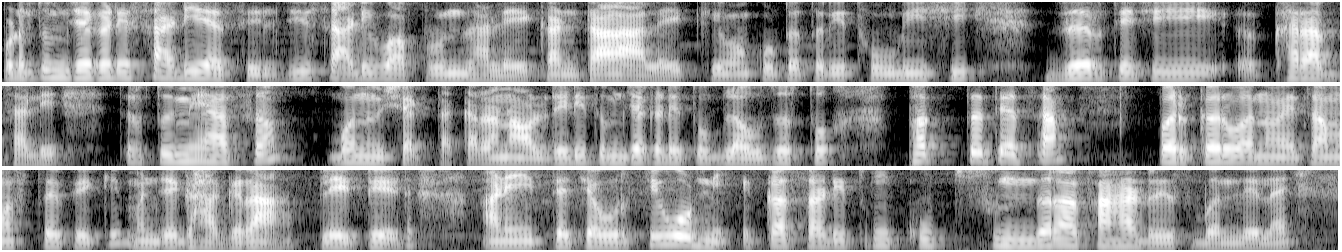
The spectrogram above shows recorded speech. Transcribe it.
पण तुमच्याकडे साडी असेल जी साडी वापरून झाले कंटाळा आला आहे किंवा कुठंतरी थोडीशी जर त्याची खराब झाली तर तुम्ही असं बनवू शकता. कारण ऑलरेडी तुमच्याकडे तो ब्लाऊज असतो फक्त त्याचा परकर बनवायचा मस्तपैकी म्हणजे घागरा प्लेटेड आणि त्याच्यावरती ओढणी. एका साडीतून खूप सुंदर असा हा ड्रेस बनलेला आहे.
